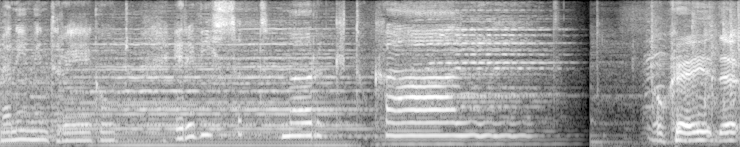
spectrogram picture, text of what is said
Men i min trädgård är det visset mörkt och kallt Okej, det,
